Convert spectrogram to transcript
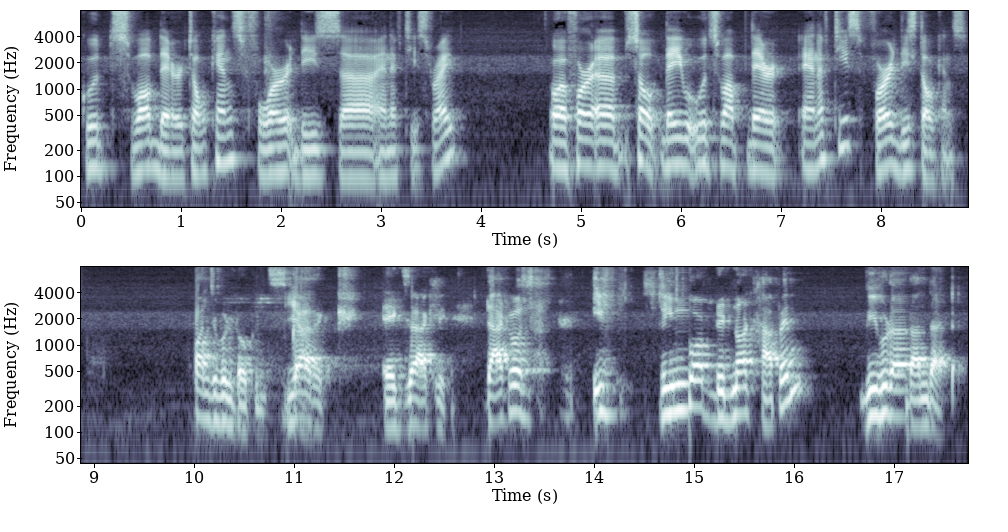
could swap their tokens for these uh, NFTs, right? Or for uh, so they would swap their NFTs for these tokens fungible tokens. Yeah. Correct. Exactly. That was if StreamSwap did not happen, we would have done that.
